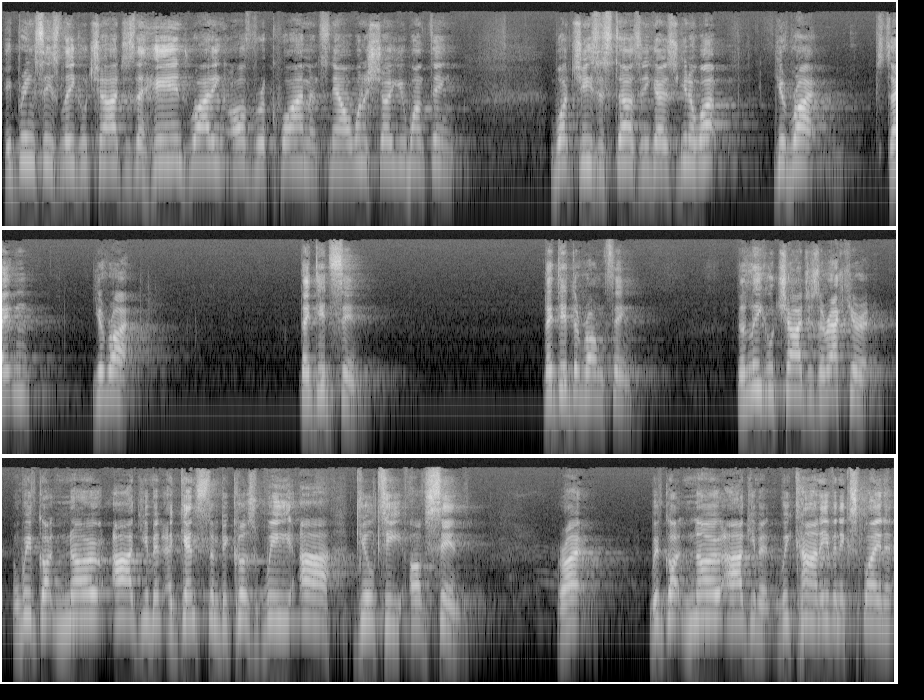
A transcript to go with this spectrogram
He brings these legal charges the handwriting of requirements. Now i want to show you one thing. What jesus does and he goes you know what? You're right satan. You're right they did sin. They did the wrong thing. The legal charges are accurate, and we've got no argument against them because we are guilty of sin. Right? We've got no argument. We can't even explain it.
